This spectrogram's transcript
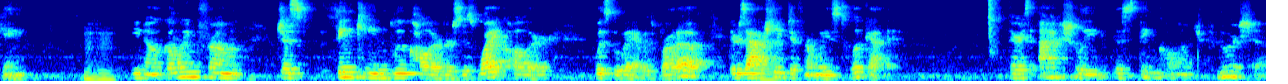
game mm-hmm. you know going from just thinking blue collar versus white collar was the way i was brought up there's actually different ways to look at it there's actually this thing called entrepreneurship,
